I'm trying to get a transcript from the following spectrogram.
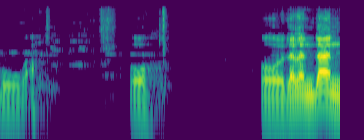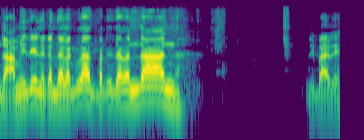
bunga. Oh. Oh, dalandan. Dami din. Nagkandalaglag. Pati dalandan. Di bale.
